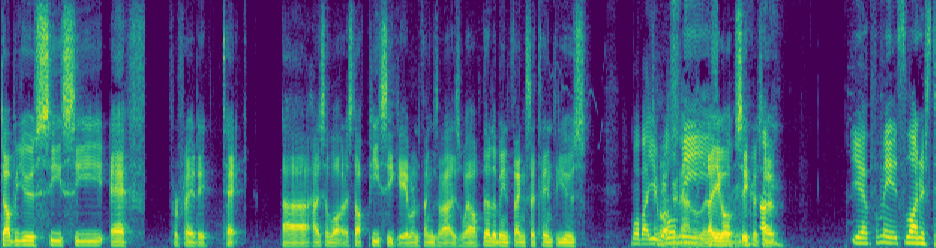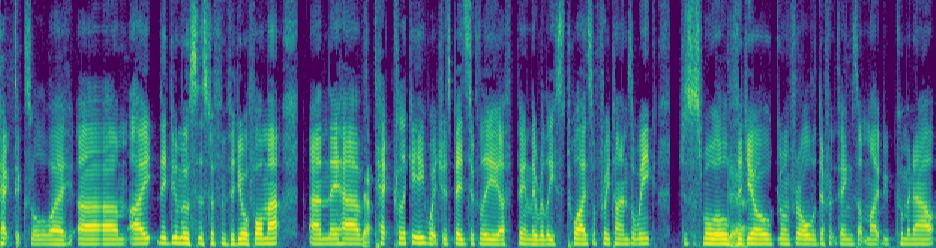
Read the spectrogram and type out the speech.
WCCF for Freddie Tech uh, has a lot of stuff. PC Gamer and things like that as well. They're the main things I tend to use. what about you, I'll Ross? go down the me- There you go. for Secrets Uh, out. Yeah, for me, it's Linus Tech Tips all the way. Um, I they do most of the stuff in video format, and they have Yeah. TechLinked, which is basically a thing they release twice or three times a week. Just a small Yeah. video going through all the different things that might be coming out.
